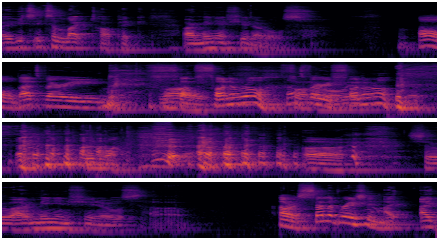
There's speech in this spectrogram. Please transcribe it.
uh, it's it's a light topic. Armenian funerals. oh, that's very Wow. fu- funeral. That's very Funeral, yeah. Good one. uh, so Armenian funerals. Uh, Our celebration. I I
